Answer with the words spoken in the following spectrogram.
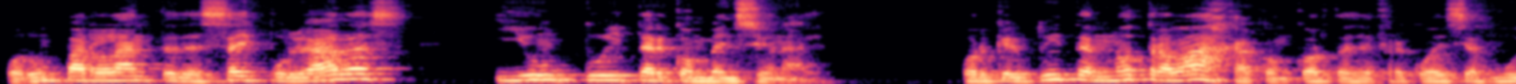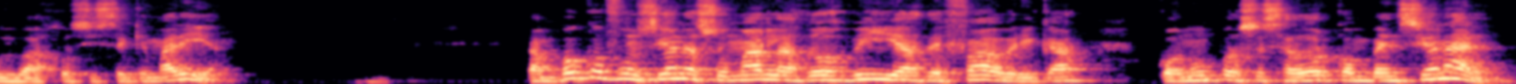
por un parlante de 6 pulgadas y un tweeter convencional, porque el tweeter no trabaja con cortes de frecuencias muy bajos y se quemaría. Tampoco funciona sumar las dos vías de fábrica con un procesador convencional,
